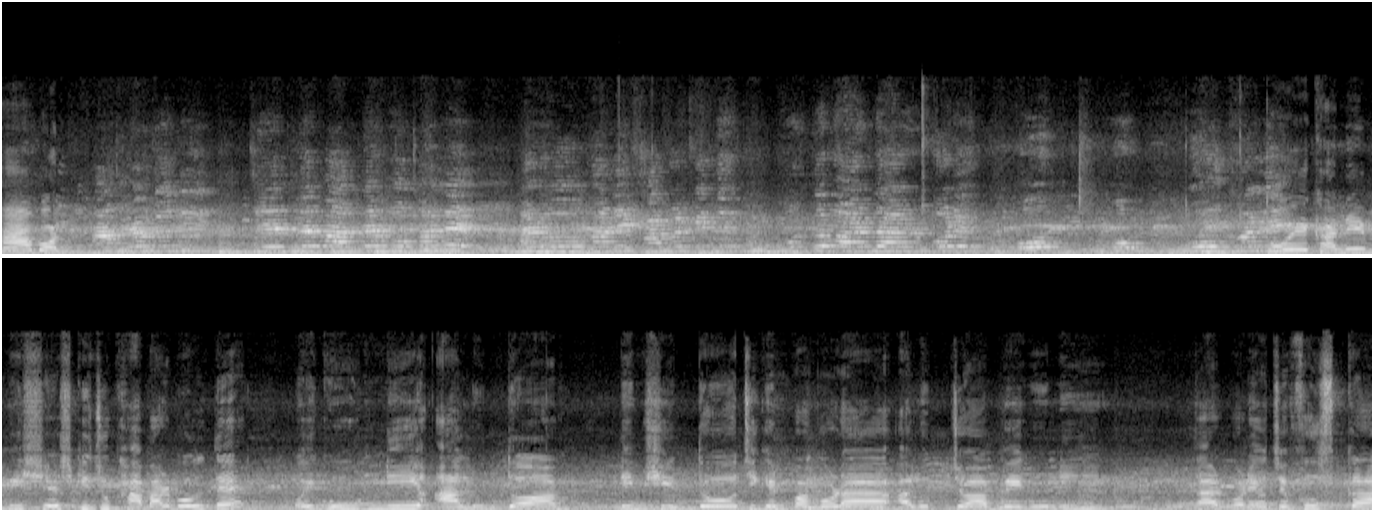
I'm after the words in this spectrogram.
হ্যাঁ বল। তো এখানে বিশেষ কিছু খাবার বলতে ওই ঘুগনি, আলুর দম ডিম সিদ্ধ, চিকেন পকোড়া, আলুর চপ, বেগুনি, তারপরে হচ্ছে ফুচকা,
